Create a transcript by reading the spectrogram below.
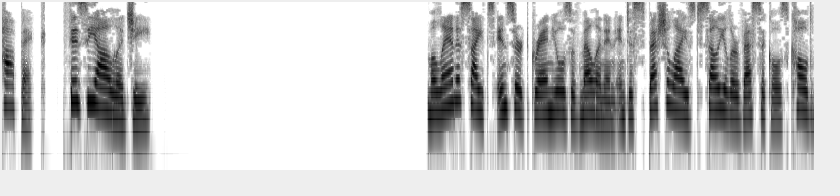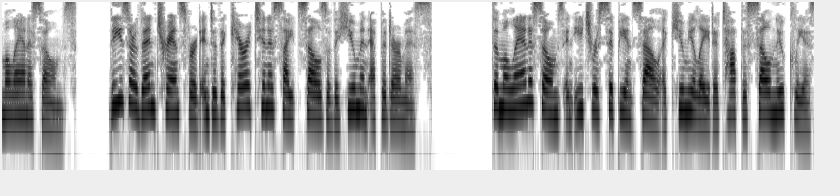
Topic: Physiology. Melanocytes insert granules of melanin into specialized cellular vesicles called melanosomes. These are then transferred into the keratinocyte cells of the human epidermis. The melanosomes in each recipient cell accumulate atop the cell nucleus,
